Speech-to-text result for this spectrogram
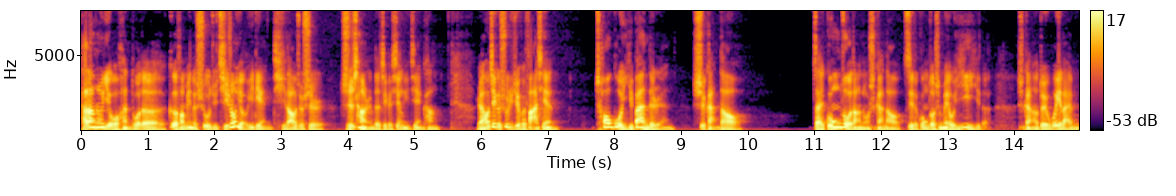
它当中有很多的各方面的数据，其中有一点提到就是职场人的这个心理健康。然后这个数据就会发现，超过一半的人是感到在工作当中是感到自己的工作是没有意义的，是感到对未来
